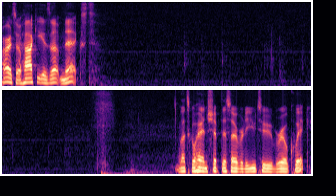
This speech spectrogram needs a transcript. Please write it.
All right, so hockey is up next. Let's go ahead and ship this over to YouTube real quick.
